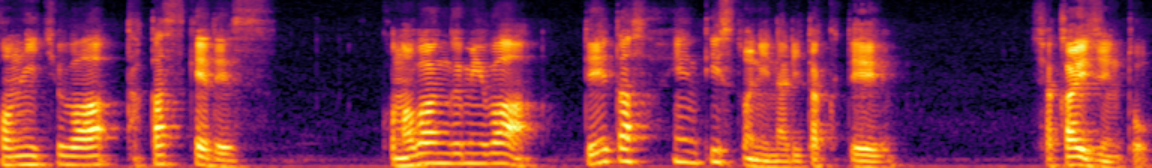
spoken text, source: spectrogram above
こんにちは、高助です。この番組はデータサイエンティストになりたくて、社会人と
